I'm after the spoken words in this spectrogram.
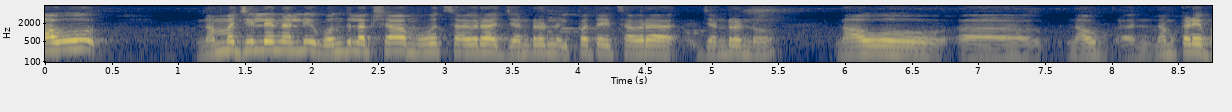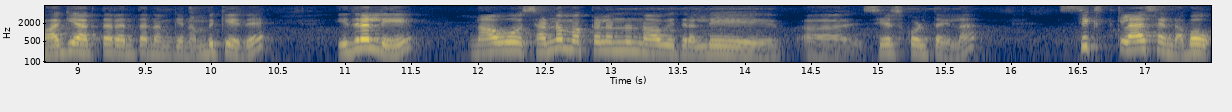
ನಾವು ನಮ್ಮ ಜಿಲ್ಲೆನಲ್ಲಿ ಒಂದು ಲಕ್ಷ ಮೂವತ್ತು ಸಾವಿರ ಜನರನ್ನು, ಇಪ್ಪತ್ತೈದು ಸಾವಿರ ಜನರನ್ನು ನಾವು ನಾವು, ನಮ್ಮ ಕಡೆ ಭಾಗಿಯಾಗ್ತಾರೆ ಅಂತ ನಮಗೆ ನಂಬಿಕೆ ಇದೆ. ಇದರಲ್ಲಿ ನಾವು ಸಣ್ಣ ಮಕ್ಕಳನ್ನು ನಾವು ಇದರಲ್ಲಿ ಸೇರಿಸ್ಕೊಳ್ತಾ ಇಲ್ಲ. ಸಿಕ್ಸ್ತ್ ಕ್ಲಾಸ್ ಆ್ಯಂಡ್ ಅಬವ್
